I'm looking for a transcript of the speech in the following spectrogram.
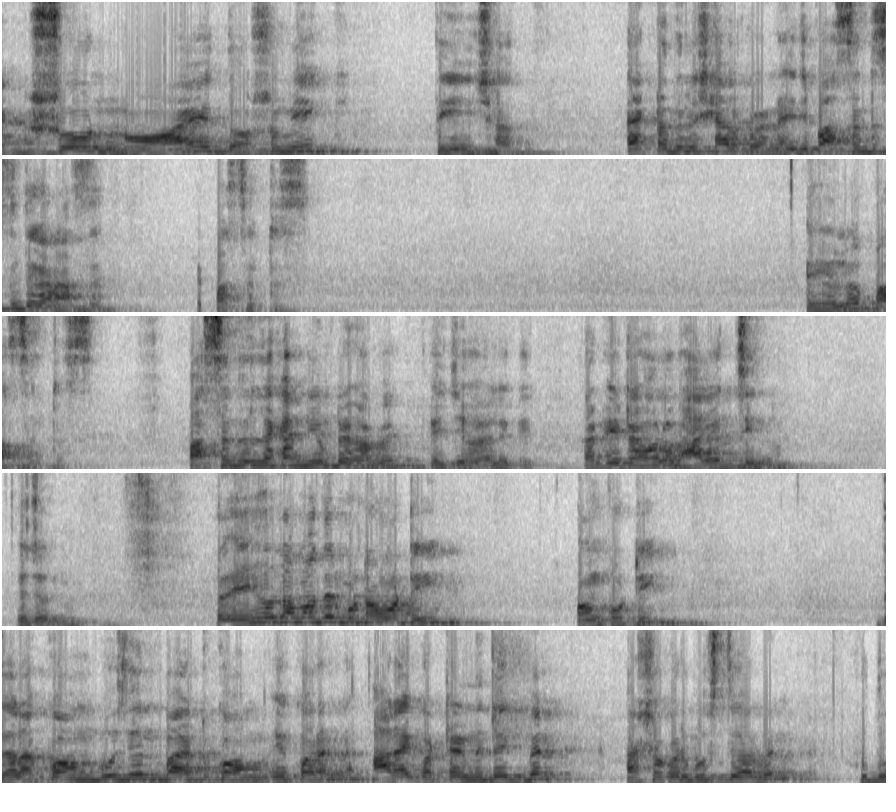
একশো নয় দশমিক তিন সাত। একটা জিনিস খেয়াল করেন, এই যে পার্সেন্টেজ কিন্তু এখানে আছে পার্সেন্টেজ এই হলো পার্সেন্টেজ পার্সেন্টেজ লেখার নিয়মটাই হবে, এই যে হয়ে লেখে। কারণ এটা হলো ভাগের চিহ্ন এই জন্য তো এই হলো আমাদের মোটামুটি অঙ্কটি। যারা কম বুঝেন বা একটু কম এ করেন, আরেকবার ট্রেনে দেখবেন, আশা করি বুঝতে পারবেন। শুধু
